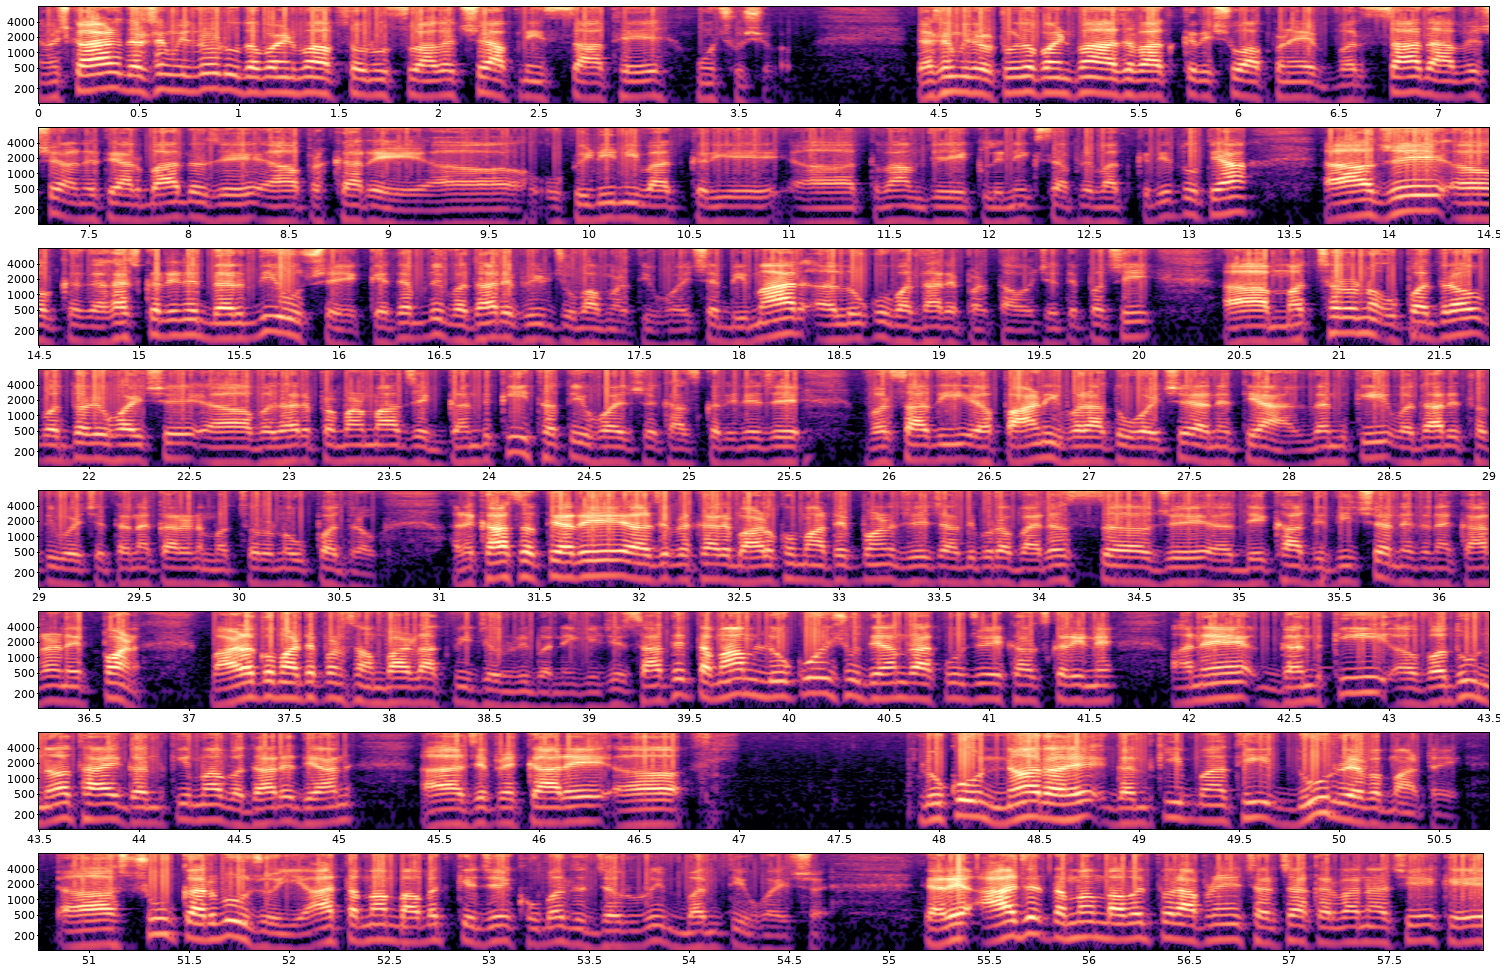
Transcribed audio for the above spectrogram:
નમસ્કાર, દર્શક મિત્રો, ટુ ધ પોઈન્ટમાં આપ સૌનું સ્વાગત છે. આપની સાથે હું છું શિવમ. દર્શક મિત્રો ટુ ધ પોઈન્ટમાં આજે વાત કરીશું આપણે વરસાદ આવે છે અને ત્યારબાદ જે આ પ્રકારે ઓપીડીની વાત કરીએ તમામ જે ક્લિનિક્સ આપણે વાત કરીએ, તો ત્યાં જે ખાસ કરીને દર્દીઓ છે કે તેમની વધારે ભીડ જોવા મળતી હોય છે. બીમાર લોકો વધારે પડતા હોય છે. તે પછી મચ્છરોનો ઉપદ્રવ વધારે હોય છે. વધારે પ્રમાણમાં જે ગંદકી થતી હોય છે, ખાસ કરીને જે વરસાદી પાણી ભરાતું હોય છે અને ત્યાં ગંદકી વધારે થતી હોય છે. તેના કારણે મચ્છરોનો ઉપદ્રવ. અને ખાસ અત્યારે જે પ્રકારે બાળકો માટે પણ જે ચાંદીપુરા વાયરસ જે દેખા દીધી છે અને તેના કારણે પણ બાળકો માટે પણ સંભાળ રાખવી જરૂરી બની ગઈ છે. સાથે તમામ લોકોએ શું ધ્યાન રાખવું જોઈએ ખાસ કરીને? અને ગંદકી વધુ ન થાય, ગંદકીમાં વધારે ધ્યાન જે પ્રકારે લોકો ન રહે, ગંદકીમાંથી દૂર રહેવા માટે શું કરવું જોઈએ? આ તમામ બાબત કે જે ખૂબ જ જરૂરી બનતી હોય છે. ત્યારે આ જ તમામ બાબત પર આપણે ચર્ચા કરવાના છીએ કે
